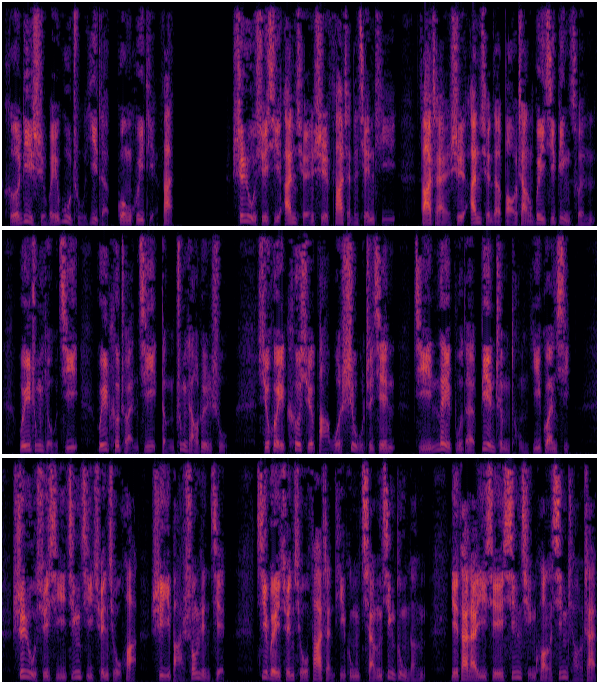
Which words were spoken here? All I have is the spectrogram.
和历史唯物主义的光辉典范。深入学习安全是发展的前提，发展是安全的保障，危机并存、危中有机、危可转机等重要论述，学会科学把握事物之间及内部的辩证统一关系。深入学习经济全球化是一把双刃剑，既为全球发展提供强劲动能。也带来一些新情况、新挑战，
